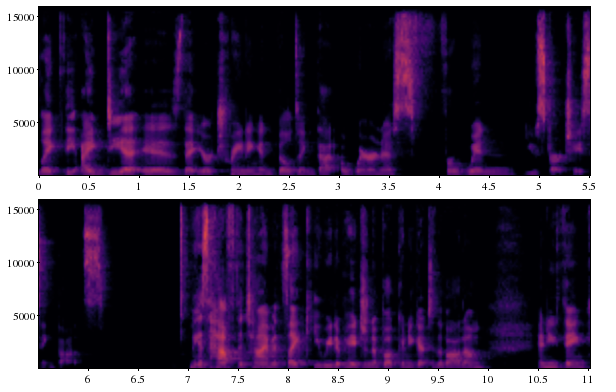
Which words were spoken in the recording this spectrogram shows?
like the idea is that you're training and building that awareness for when you start chasing thoughts. Because half the time it's like you read a page in a book and you get to the bottom and you think,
